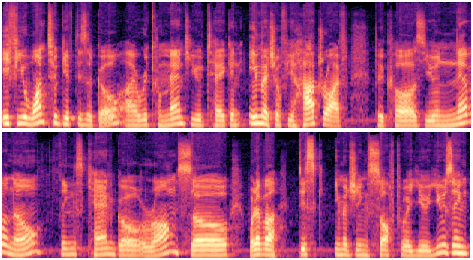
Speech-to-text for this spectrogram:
If you want to give this a go, I recommend you take an image of your hard drive because you never know things can go wrong. So whatever disk imaging software you're using,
